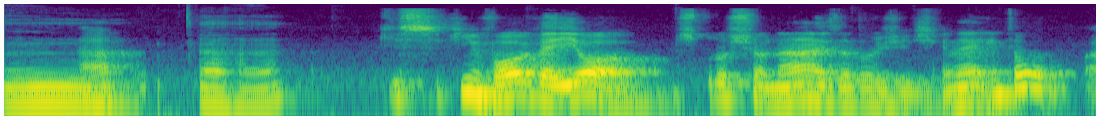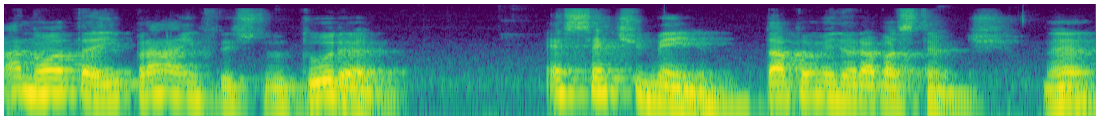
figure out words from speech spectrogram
Hum, tá? que, que, envolve aí ó, os profissionais da logística. Né? Então, a nota aí para infraestrutura é 7,5. Dá para melhorar bastante. Né?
